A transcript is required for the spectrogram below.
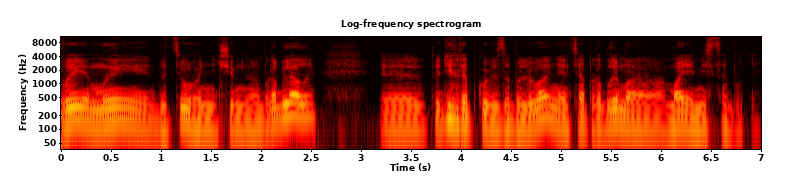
ви, ми до цього нічим не обробляли, е, тоді грибкові заболювання, ця проблема має місце бути.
